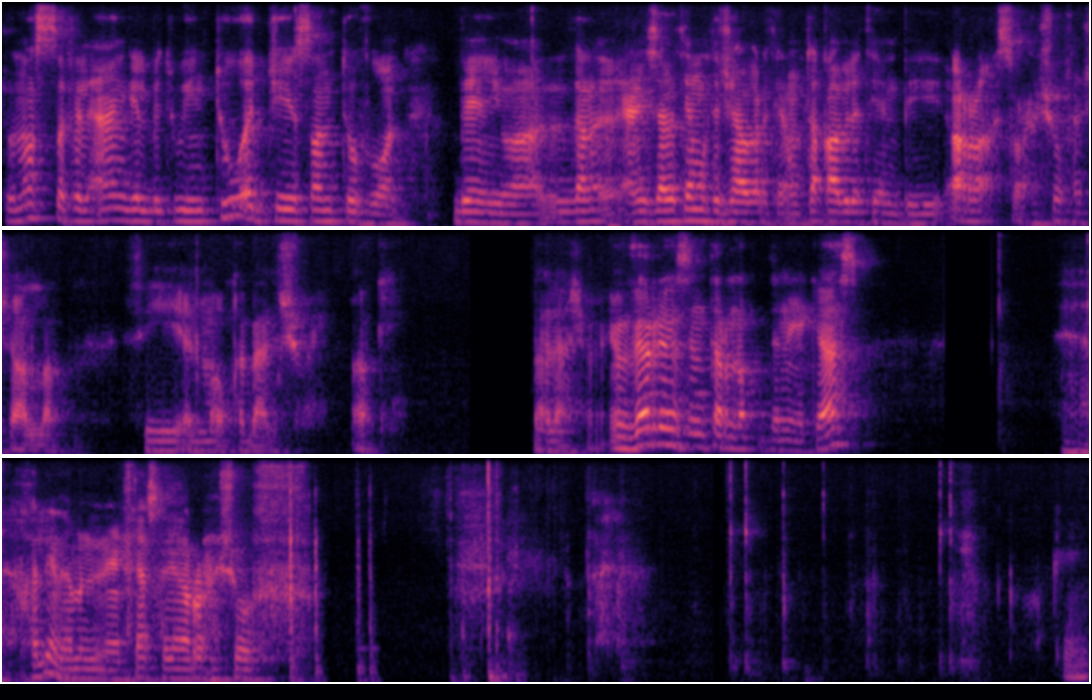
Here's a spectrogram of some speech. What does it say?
تنصف ال angle between two adjacent C2 phone بين يعني زاويتين متجاورتين متقابلتين بالرأس. راح نشوف إن شاء الله في الموقع بعد شوي. أوكي. بلاش. انفيرينس انتر نقطة انعكاس خلينا من الانعكاس خلينا نروح نشوف أوكي.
